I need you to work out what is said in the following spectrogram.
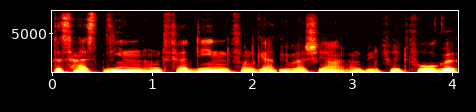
das heißt Dienen und Verdienen von Gerd Überscher und Wilfried Vogel.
